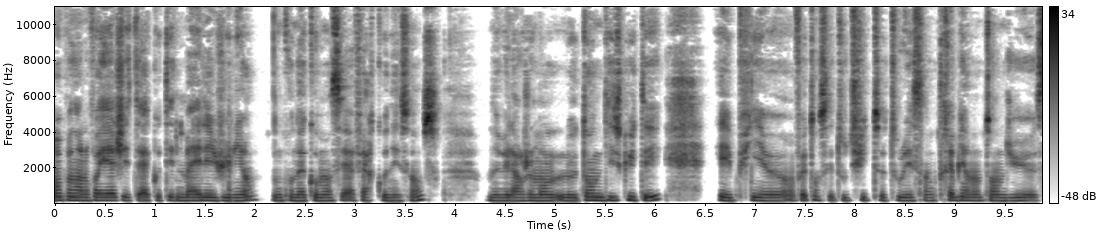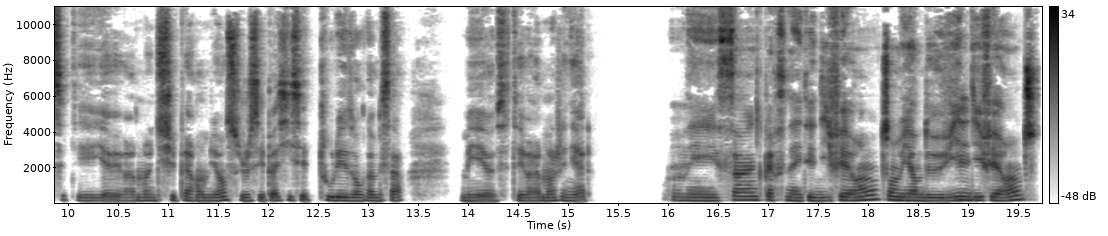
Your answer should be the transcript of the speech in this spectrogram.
Moi, pendant le voyage, j'étais à côté de Maëlle et Julien, donc on a commencé à faire connaissance. On avait largement le temps de discuter. Et puis, euh, en fait, on s'est tout de suite tous les cinq très bien entendus. C'était, il y avait vraiment une super ambiance. Je sais pas si c'est tous les ans comme ça, mais euh, c'était vraiment génial. On est cinq personnalités différentes, on vient de villes différentes,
